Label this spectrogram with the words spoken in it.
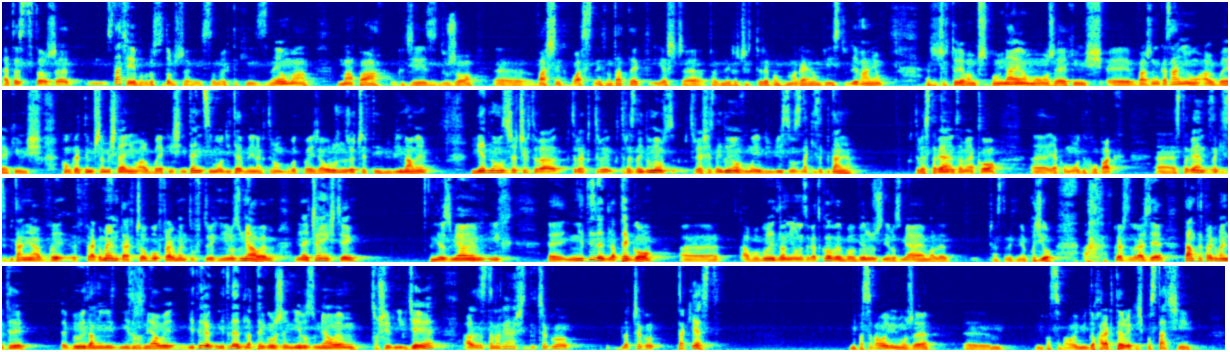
a to jest to, że znacie je po prostu dobrze. Jest to jak taka znajoma mapa, gdzie jest dużo e, waszych własnych notatek i jeszcze pewnych rzeczy, które wam pomagają w jej studiowaniu. Rzeczy, które wam przypominają może jakimś e, ważnym kazaniu, albo jakimś konkretnym przemyśleniu, albo jakiejś intencji modlitewnej, na którą Bóg odpowiedział. Różne rzeczy w tej Biblii mamy. Jedną z rzeczy, która, która, które, które, znajdują, które się znajdują w mojej Biblii są znaki zapytania, które stawiałem tam jako, e, jako młody chłopak. E, stawiałem znaki zapytania w fragmentach, czy obok fragmentów, których nie rozumiałem. I najczęściej nie rozumiałem ich e, nie tyle dlatego, e, albo były dla mnie one zagadkowe, bo wielu rzeczy nie rozumiałem, ale często mnie to nie obchodziło. W każdym razie tamte fragmenty były dla mnie niezrozumiałe nie tyle, nie tyle dlatego, że nie rozumiałem, co się w nich dzieje, ale zastanawiałem się, dlaczego, dlaczego tak jest. Nie pasowały mi może nie pasowały mi do charakteru jakiejś postaci,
